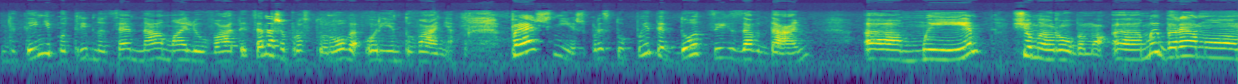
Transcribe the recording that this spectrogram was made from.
дитині потрібно це намалювати. Це наше просторове орієнтування. Перш ніж приступити до цих завдань, е, ми що ми робимо? Е, Ми беремо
